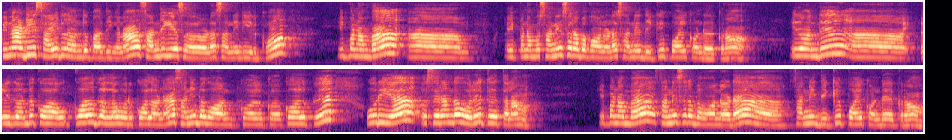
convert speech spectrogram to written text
பின்னாடி சைடில் வந்து பார்த்திங்கன்னா சண்டிகேஸ்வரரோட சந்நிதி இருக்கும். இப்போ நம்ம இப்போ நம்ம சனீஸ்வர பகவானோட சந்நிதிக்கு போய் கொண்டு இருக்கிறோம் இது வந்து இது வந்து கோ கோள்களில் ஒரு கோளான சனி பகவான் கோல் கோ- கோளுக்கு உரிய சிறந்த ஒரு திருத்தலம். இப்போ நம்ம சனீஸ்வர பகவானோட சந்நிதிக்கு போய் கொண்டு இருக்கிறோம்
